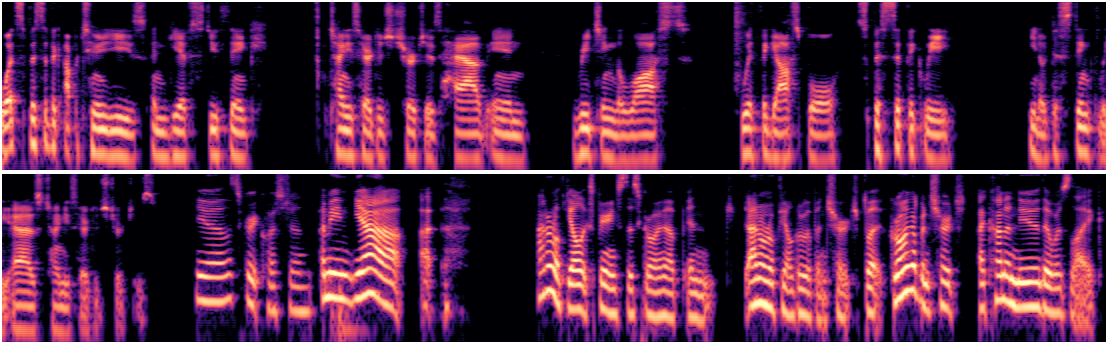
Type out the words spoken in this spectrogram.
What specific opportunities and gifts do you think Chinese heritage churches have in reaching the lost with the gospel specifically, you know, distinctly as Chinese heritage churches? Yeah, that's a great question. I mean, yeah, I, I don't know if y'all experienced this growing up in, I don't know if y'all grew up in church, but growing up in church, I kind of knew there was like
